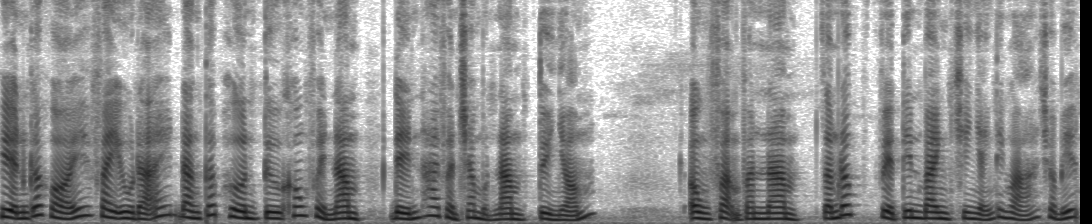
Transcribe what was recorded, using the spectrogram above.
Hiện các gói vay ưu đãi đang thấp hơn từ 0,5 đến 2% một năm tùy nhóm. Ông Phạm Văn Nam, giám đốc Việt Tiên Banh chi nhánh Thanh Hóa cho biết.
